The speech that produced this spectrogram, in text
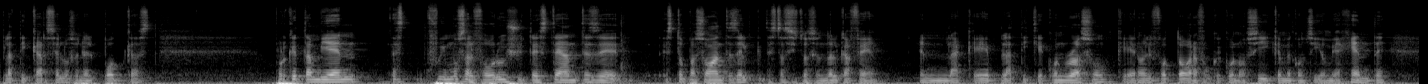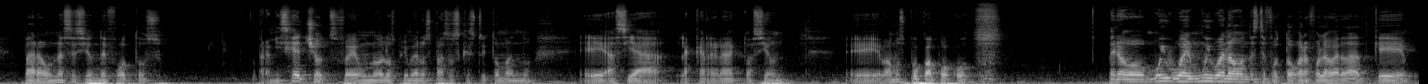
platicárselos en el podcast, porque también fuimos al photoshoot este antes de, esto pasó antes de esta situación del café en la que platiqué con Russell, que era el fotógrafo que conocí, que me consiguió mi agente, para una sesión de fotos. Para mis headshots fue uno de los primeros pasos que estoy tomando eh, hacia la carrera de actuación. Eh, vamos poco a poco. Pero muy, buen, muy buena onda este fotógrafo, la verdad que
